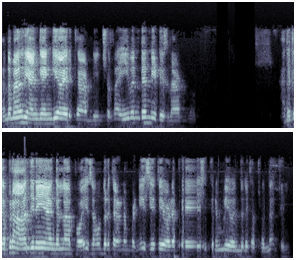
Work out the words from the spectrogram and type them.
அந்த மாதிரி அங்க எங்கேயோ இருக்கா அப்படின்னு சொல்றான். Even then it is not அதுக்கப்புறம் ஆஞ்சநேய அங்கெல்லாம் போய் சமுத்திர தரணம் பண்ணி சீத்தையோட பேசி திரும்பி வந்ததுக்கு அப்புறம் தான் தெரியும்.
